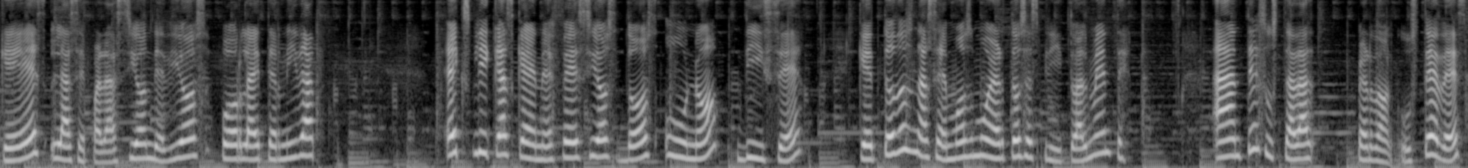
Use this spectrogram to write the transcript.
que es la separación de Dios por la eternidad. Explicas que en Efesios 2.1 dice que todos nacemos muertos espiritualmente. Antes perdón, ustedes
